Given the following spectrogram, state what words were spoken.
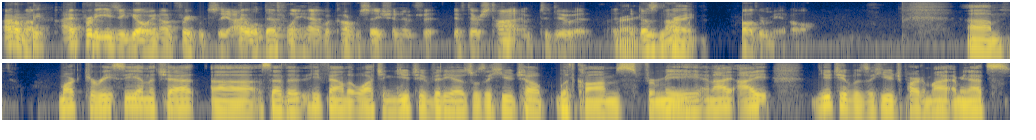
I don't know. I'm pretty easygoing on frequency. I will definitely have a conversation if it, if there's time to do it. It, right. it does not right. bother me at all. Um, Mark Teresi in the chat uh, said that he found that watching YouTube videos was a huge help with comms for me, and I, I, YouTube was a huge part of my. I mean, that's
